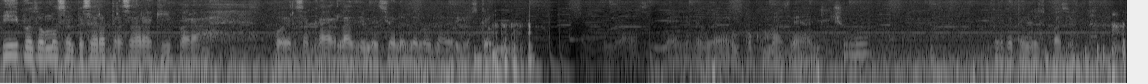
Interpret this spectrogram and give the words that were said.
Y pues vamos a empezar a trazar aquí para poder sacar las dimensiones de los ladrillos. Creo que media, le voy a dar un poco más de ancho. Creo que tengo espacio.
